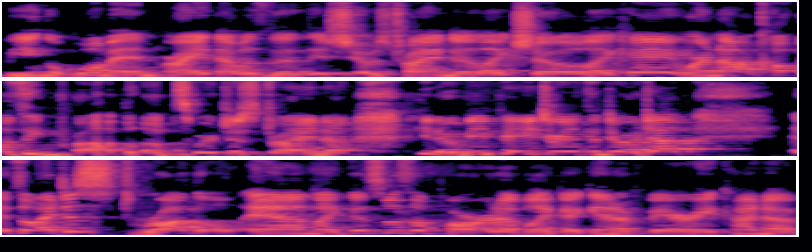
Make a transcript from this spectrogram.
being a woman, right? That was the issue. I was trying to like show, like, hey, we're not causing problems. We're just trying to, you know, be patriots and do our job. And so I just struggled. And like, this was a part of, like, again, a very kind of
